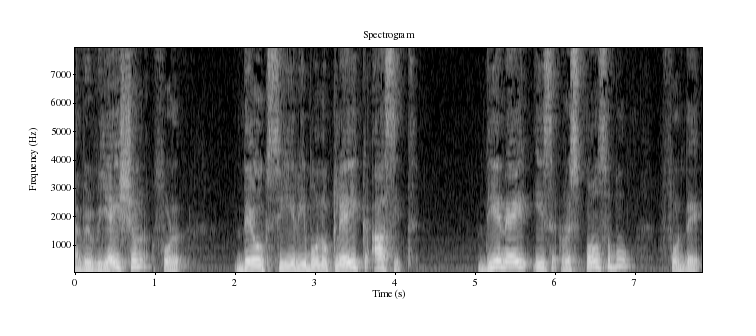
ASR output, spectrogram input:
abbreviation for deoxyribonucleic acid. DNA is responsible for the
